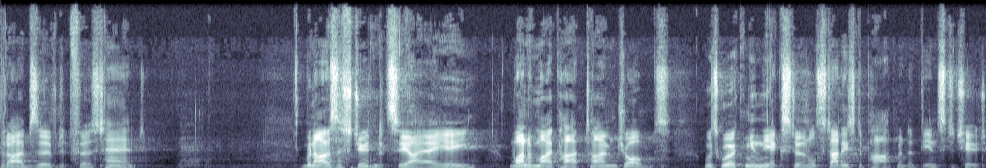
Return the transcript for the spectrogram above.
that I observed at first hand? When I was a student at CIAE, one of my part time jobs was working in the External Studies Department at the Institute.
